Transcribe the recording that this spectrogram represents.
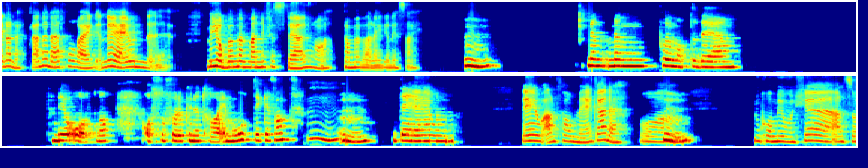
en av nøklene, det tror jeg. Det jo vi jobber med manifesteringer, kan vi vel egentlig si. Mhm. Men, men på en måte det Det å åpne opp også for å kunne ta imot, ikke sant. Mm. Det, Det er jo Det er jo alfa og omega, det. Og Mm. vi kommer jo ikke Altså,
